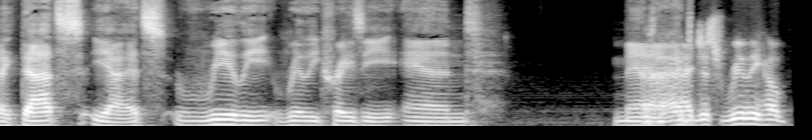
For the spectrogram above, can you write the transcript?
Like that's yeah, it's really really crazy and man, I, I just really hope.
